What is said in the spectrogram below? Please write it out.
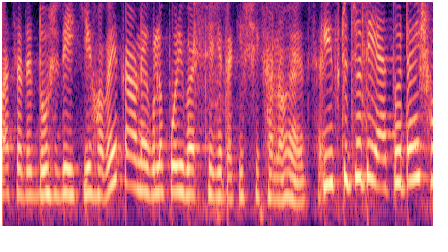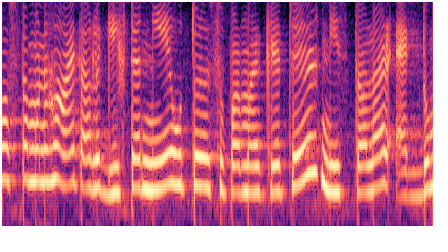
বাচ্চাদের দোষ দিয়ে কি হবে? কারণ এগুলো পরিবার থেকে তাকে শেখানো হয়েছে। গিফট যদি এতটাই সস্তা মনে হয় তাহলে গিফটটা নিয়ে উত্তরা সুপার মার্কেটের নিচতলার একদম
